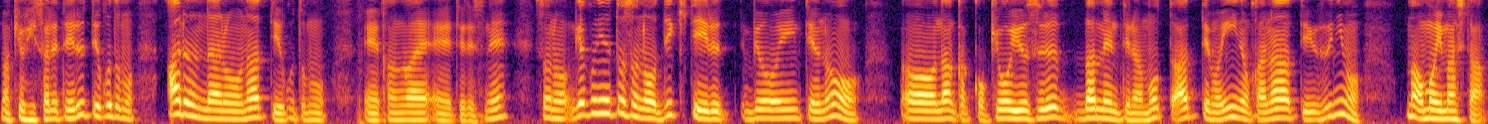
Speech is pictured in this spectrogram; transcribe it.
まあ、拒否されているっていうこともあるんだろうなっていうことも、えー、考えてですねその逆に言うとそのできている病院っていうのをなんかこう共有する場面っていうのはもっとあってもいいのかなっていうふうにも、まあ、思いました。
